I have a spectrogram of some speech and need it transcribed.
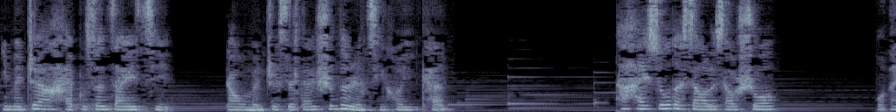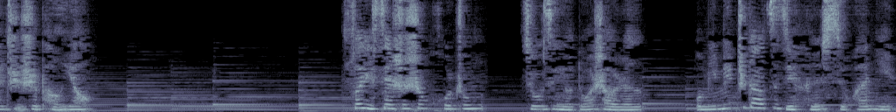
你们这样还不算在一起，让我们这些单身的人情何以堪？”他害羞的笑了笑说：“我们只是朋友。”所以，现实生活中究竟有多少人，我明明知道自己很喜欢你。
